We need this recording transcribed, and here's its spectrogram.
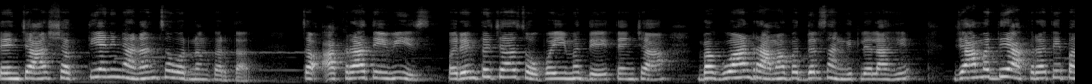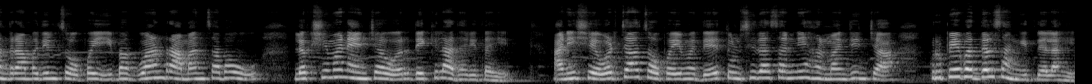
त्यांच्या शक्ती आणि ज्ञानांचं वर्णन करतात. च अकरा ते वीस पर्यंतच्या चौपईमध्ये त्यांच्या भगवान रामाबद्दल सांगितलेलं आहे ज्यामध्ये अकरा ते पंधरामधील चौपई भगवान रामांचा भाऊ लक्ष्मण यांच्यावर देखील आधारित आहे. आणि शेवटच्या चौपईमध्ये तुलसीदासांनी हनुमानजींच्या कृपेबद्दल सांगितलेलं आहे.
